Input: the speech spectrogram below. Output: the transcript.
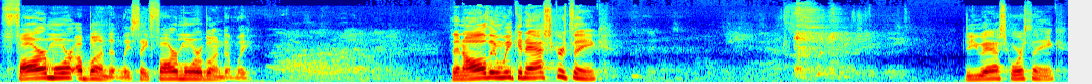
far more abundantly, say far more abundantly. Than all that we can ask or think. Do you ask or think?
